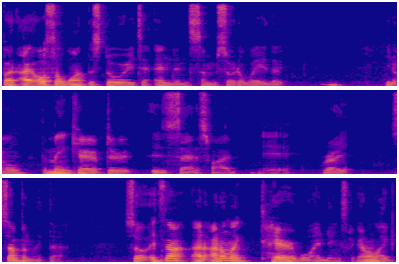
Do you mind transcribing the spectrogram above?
But I also want the story to end in some sort of way that you know the main character is satisfied, Yeah. right? Something like that. So it's not I, I don't like terrible endings. Like I don't like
